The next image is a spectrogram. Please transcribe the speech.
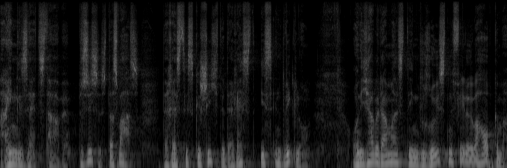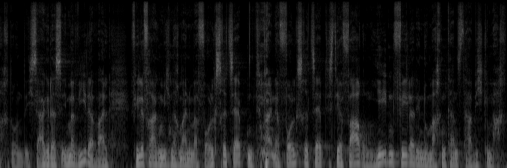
eingesetzt habe. Das ist es, das war's. Der Rest ist Geschichte, der Rest ist Entwicklung. Und ich habe damals den größten Fehler überhaupt gemacht. Und ich sage das immer wieder, weil viele fragen mich nach meinem Erfolgsrezept. Und mein Erfolgsrezept ist die Erfahrung. Jeden Fehler, den du machen kannst, habe ich gemacht.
